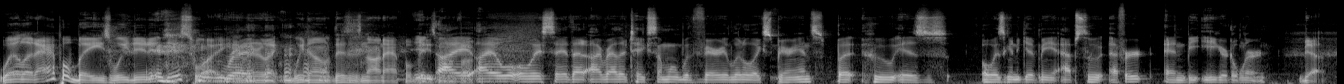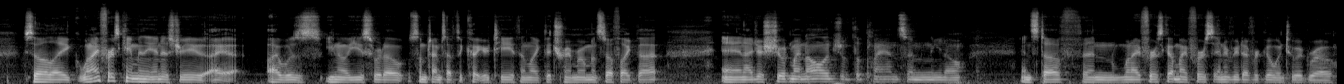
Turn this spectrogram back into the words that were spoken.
"Well, at Applebee's we did it this way," Right. and they're like, "We don't. This is not Applebee's." I. I will always say that I'd rather take someone with very little experience, but who is always going to give me absolute effort and be eager to learn. Yeah, So like when I first came in the industry, I I was you know you sort of sometimes have to cut your teeth in like the trim room and stuff like that, and I just showed my knowledge of the plants and you know and stuff. And when I first got my first interview to ever go into a grow,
